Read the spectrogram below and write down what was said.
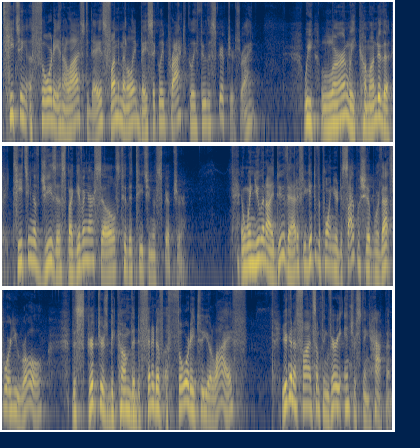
teaching authority in our lives today is fundamentally, basically, practically through the scriptures, right? We learn, we come under the teaching of Jesus by giving ourselves to the teaching of Scripture. And when you and I do that, if you get to the point in your discipleship where that's where you roll, the Scriptures become the definitive authority to your life, you're going to find something very interesting happen.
